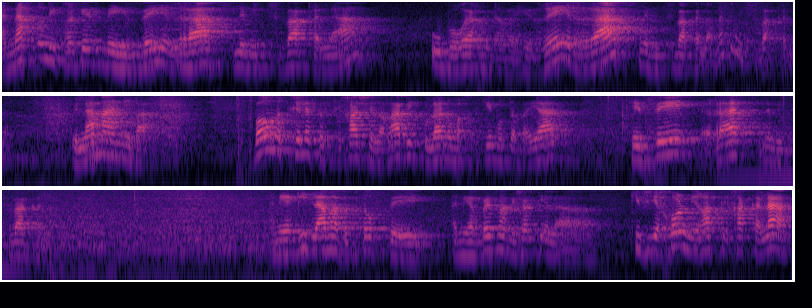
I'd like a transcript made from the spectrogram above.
אנחנו נתרכז בהווה רץ למצווה קלה הוא בורח מן העבירה. הרי רץ למצווה קלה. מה זה מצווה קלה? ולמה אני רץ? בואו נתחיל את השיחה של הרבי, כולנו מחזיקים אותה ביד. הווה רץ למצווה קלה. אני אגיד למה בסוף, אה, אני הרבה זמן ישבתי על ה... כביכול נראה שיחה קלה,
